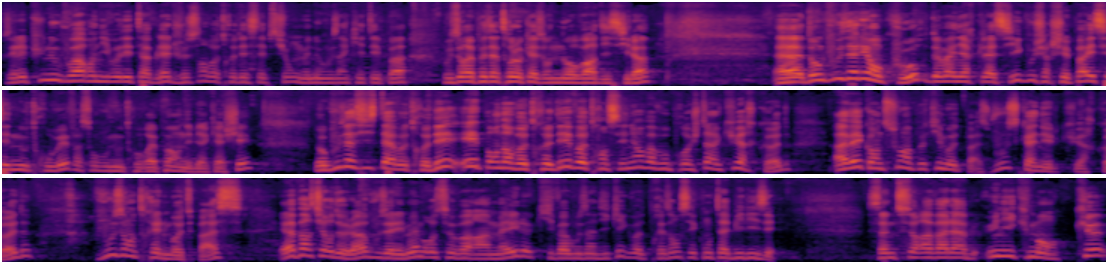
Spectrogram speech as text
vous allez plus nous voir au niveau des tablettes, je sens votre déception, mais ne vous inquiétez pas, vous aurez peut-être l'occasion de nous revoir d'ici là. Euh, donc vous allez en cours de manière classique, vous ne cherchez pas à essayer de nous trouver, de toute façon vous ne nous trouverez pas, on est bien caché. Donc vous assistez à votre dé et pendant votre dé, votre enseignant va vous projeter un QR code avec en dessous un petit mot de passe. Vous scannez le QR code, vous entrez le mot de passe et à partir de là, vous allez même recevoir un mail qui va vous indiquer que votre présence est comptabilisée. Ça ne sera valable uniquement que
